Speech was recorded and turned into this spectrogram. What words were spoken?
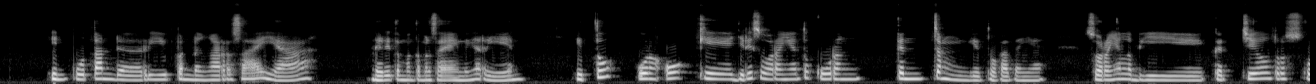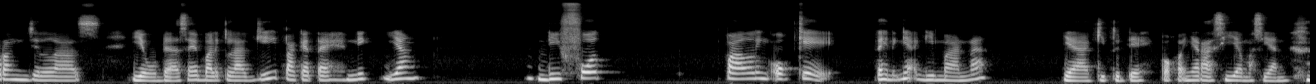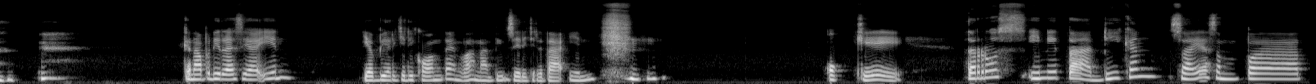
inputan dari pendengar saya, dari teman-teman saya yang dengerin itu kurang oke. Okay. jadi suaranya tuh kurang kenceng gitu katanya. Suaranya lebih kecil terus kurang jelas. Ya udah saya balik lagi pakai teknik yang default paling oke. Okay. tekniknya gimana? Ya gitu deh pokoknya rahasia Mas Yan kenapa dirahasiain ya biar jadi konten lah nanti bisa diceritain Oke. Terus ini tadi kan saya sempat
